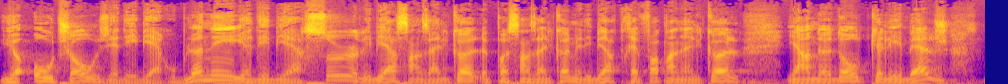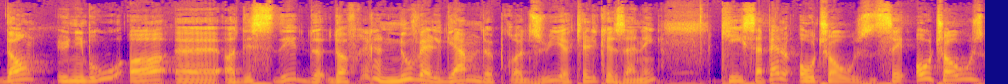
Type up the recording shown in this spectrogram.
il y a autre chose. Il y a des bières houblonnées, il y a des bières sûres, les bières sans alcool, pas sans alcool, mais des bières très fortes en alcool. Il y en a d'autres que les belges. Donc, Unibrou a, euh, a décidé d'offrir une nouvelle gamme de produits il y a quelques années qui s'appelle Autre chose. C'est autre chose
